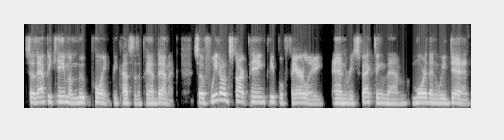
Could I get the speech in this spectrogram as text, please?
So that became a moot point because of the pandemic. So if we don't start paying people fairly and respecting them more than we did,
